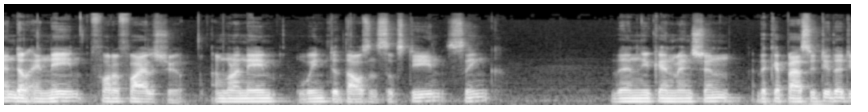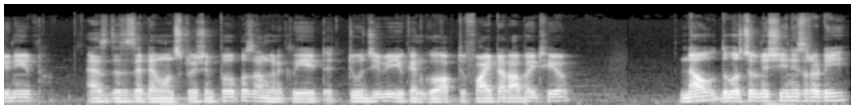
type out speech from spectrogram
enter a name for a file share. I'm going to name Win 2016 sync. Then you can mention the capacity that you need. As this is a demonstration purpose, I'm going to create a 2 GB. You can go up to 5 terabyte here. Now the virtual machine is ready.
